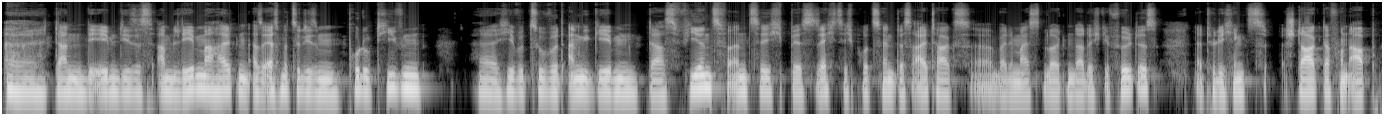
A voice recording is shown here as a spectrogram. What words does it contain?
äh, dann eben dieses am Leben erhalten, also erstmal zu diesem produktiven, hierzu wird angegeben, dass 24 bis 60 Prozent des Alltags äh, bei den meisten Leuten dadurch gefüllt ist. Natürlich hängt es stark davon ab,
